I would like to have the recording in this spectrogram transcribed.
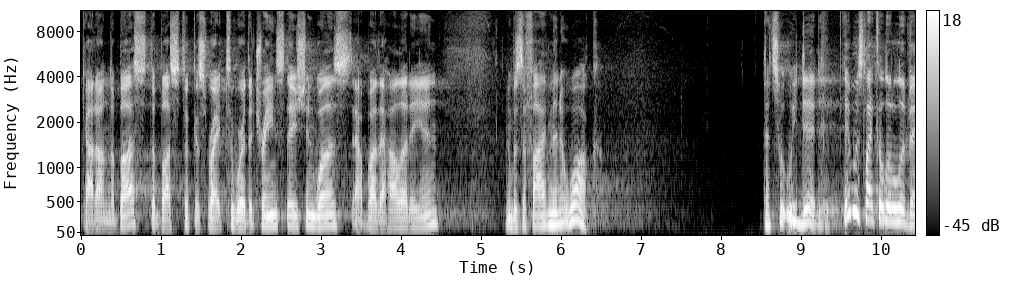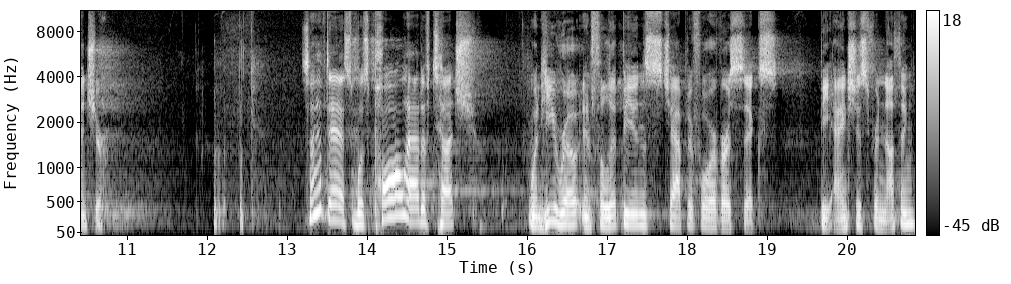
got on the bus. The bus took us right to where the train station was, out by the Holiday Inn. It was a five minute walk. That's what we did. It was like a little adventure. So I have to ask was Paul out of touch when he wrote in Philippians chapter 4, verse 6, be anxious for nothing?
